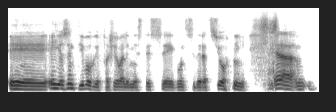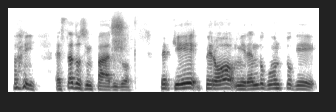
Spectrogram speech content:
e, e, io sentivo che faceva le mie stesse considerazioni. Era, poi è stato simpatico perché però mi rendo conto che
